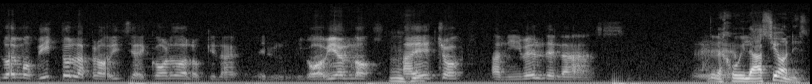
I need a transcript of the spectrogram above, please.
Lo hemos visto en la provincia de Córdoba, lo que el gobierno ha hecho a nivel de las de las jubilaciones.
